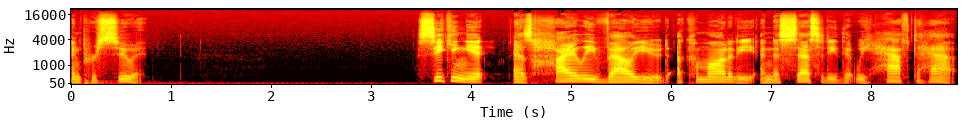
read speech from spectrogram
and pursue it. Seeking it as highly valued, a commodity, a necessity that we have to have.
